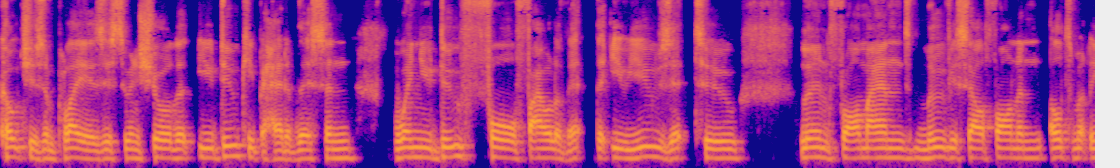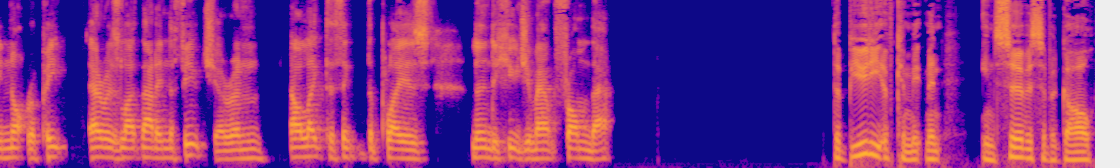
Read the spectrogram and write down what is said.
coaches and players is to ensure that you do keep ahead of this. And when you do fall foul of it, that you use it to learn from and move yourself on and ultimately not repeat errors like that in the future. And I like to think the players learned a huge amount from that. The beauty of commitment in service of a goal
